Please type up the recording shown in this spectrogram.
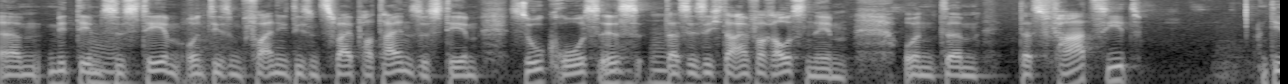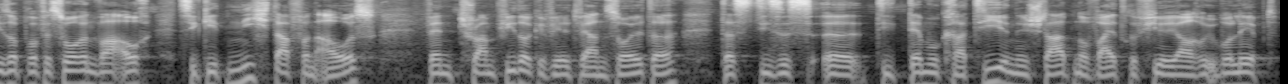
ähm, mit dem mhm. System und diesem vor allen Dingen diesem Zwei-Parteien-System so groß mhm. ist, mhm. dass sie sich da einfach rausnehmen. Und ähm, das Fazit dieser Professorin war auch, sie geht nicht davon aus, wenn Trump wiedergewählt werden sollte, dass dieses, äh, die Demokratie in den Staaten noch weitere vier Jahre überlebt.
